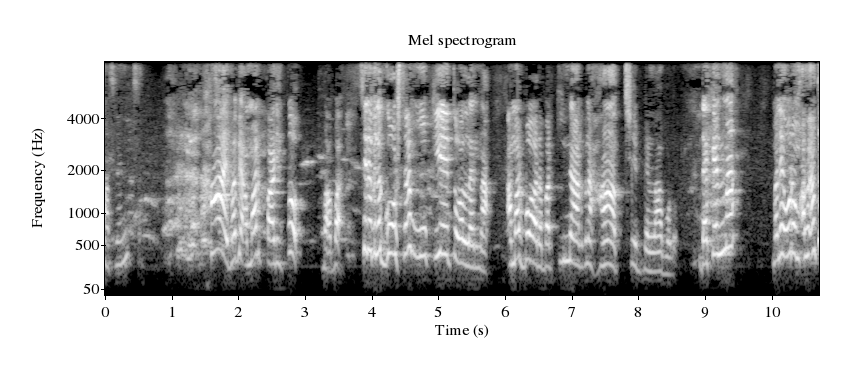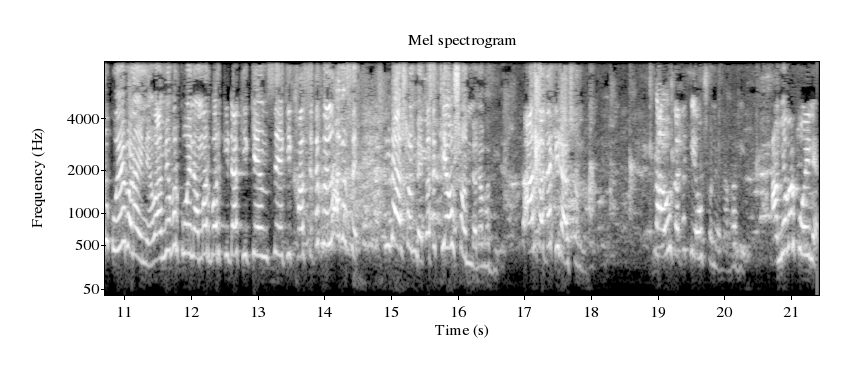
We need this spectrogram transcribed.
মাছ রান্না হাই ভাবি, আমার বাড়ি তো, বাবা, ছেলেবেলে গোষ্ঠ তারা মুখিয়ে তোলেন না। আমার বর আবার কিনার হাত সে বেলা বড়। দেখেন না মানে ওরম, আমি তো কয়ে বাড়াই না। আমি আবার কই না, আমার বর কিটা কি কেনছে কি খাচ্ছে, এটা লাভ আছে। কিটা শুনবে? কথা কেউ শুনবে না ভাবি। তার কথা কিটা শুনবে? কাউ কথা কেউ শোনে না ভাবি। আমি আবার কই না,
